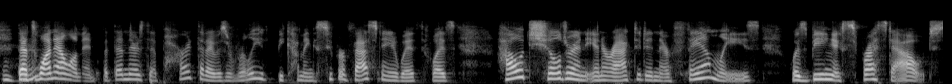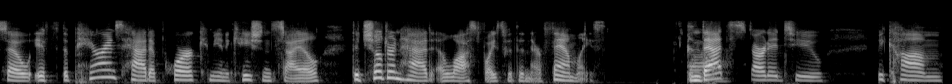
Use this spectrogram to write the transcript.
Mm-hmm. That's one element. But then there's the part that I was really becoming super fascinated with was how children interacted in their families was being expressed out. So if the parents had a poor communication style, the children had a lost voice within their families. Wow. And that started to become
